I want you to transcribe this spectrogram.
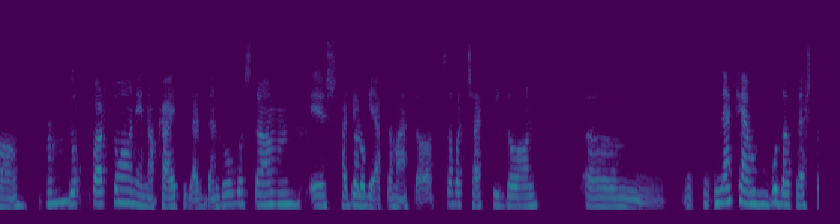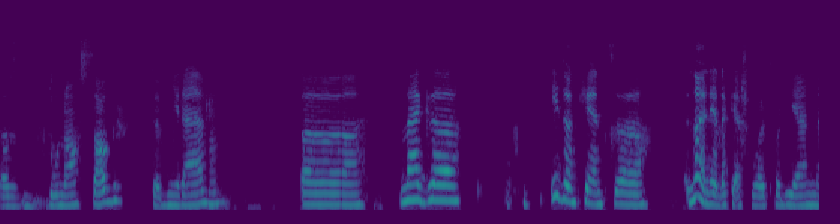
a Uh-huh. Dunaparton, én a K-épületben dolgoztam, és hát gyalog jártam át a Szabadsághídon. Nekem Budapest az Duna szag többnyire, Ö, meg időnként nagyon érdekes volt, hogy ilyen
